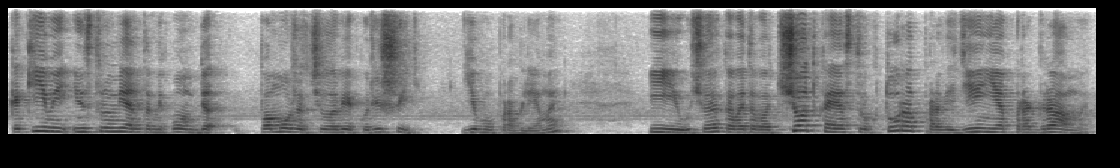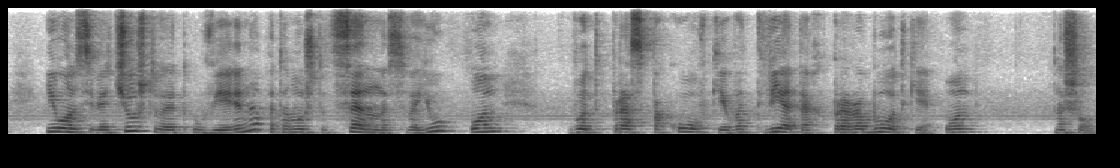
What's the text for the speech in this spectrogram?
какими инструментами он поможет человеку решить его проблемы. И у человека в этого четкая структура проведения программы. И он себя чувствует уверенно, потому что ценность свою он вот в распаковке, в ответах, проработке он нашел.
